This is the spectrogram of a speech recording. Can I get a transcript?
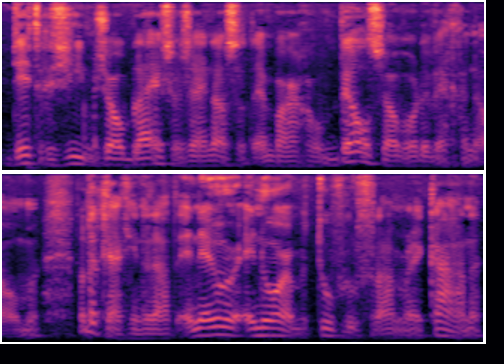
dit regime zo blij zou zijn... als het embargo wel zou worden weggenomen. Want dan krijg je inderdaad een enorme toevloed van Amerikanen.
